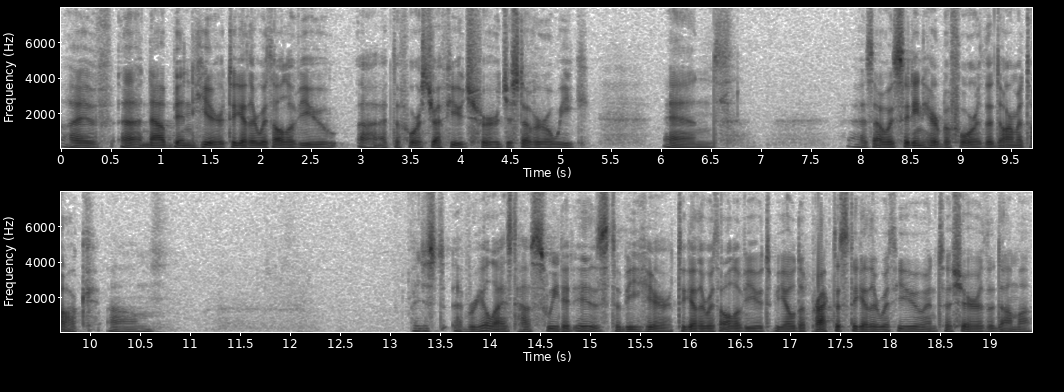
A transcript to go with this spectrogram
I've uh, now been here together with all of you uh, at the Forest Refuge for just over a week. And as I was sitting here before the Dharma talk, um, I just have realized how sweet it is to be here together with all of you, to be able to practice together with you and to share the Dhamma.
